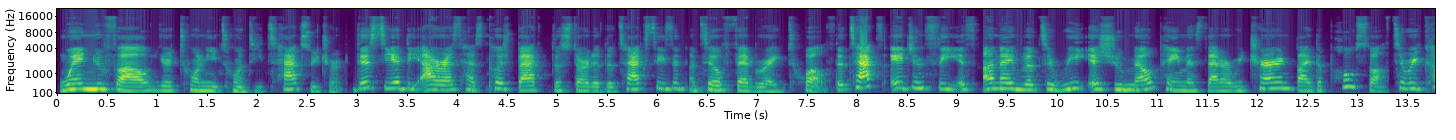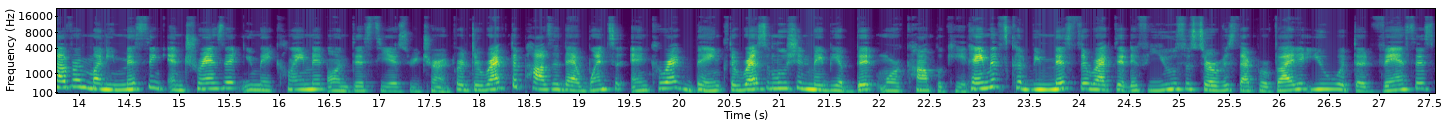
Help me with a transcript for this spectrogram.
when you file your 2020 tax return. This year, the IRS has pushed back the start of the tax season until February 12th. The tax agency is unable to reissue mail payments that are returned by the post office. To recover money missing in transit, you may claim it on this year's return. For direct deposit that went to incorrect bank, the resolution may be a bit more complicated. Payments could be misdirected if you use a service that provided you with the advances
